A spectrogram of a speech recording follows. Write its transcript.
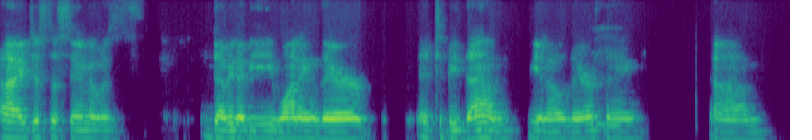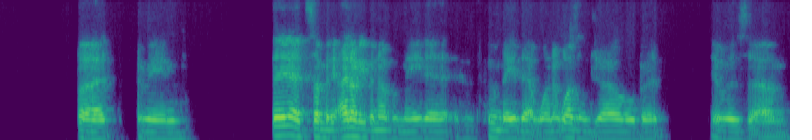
I just assume it was WWE wanting their it to be them, you know, their mm. thing. Um, but I mean, they had somebody, I don't even know who made it, who, who made that one. It wasn't Joe, but it was, um,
